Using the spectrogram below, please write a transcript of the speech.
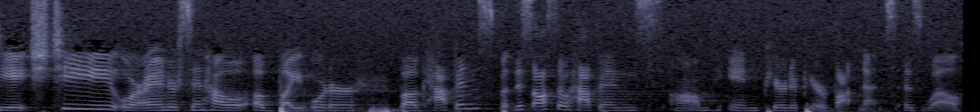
DHT, or I understand how a byte order bug happens, but this also happens um, in peer-to-peer -peer botnets as well,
